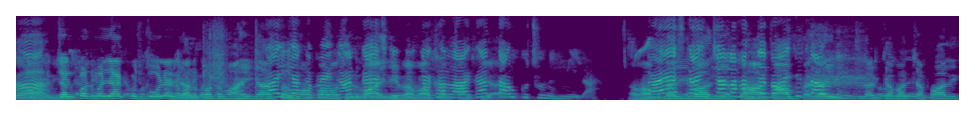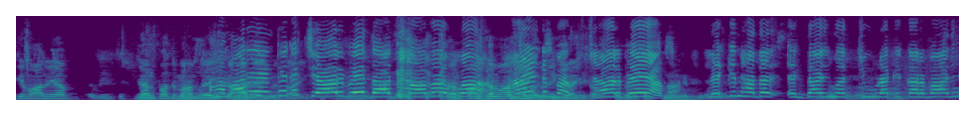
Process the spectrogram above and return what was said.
हाँ। जनपद में जाके कुछ बोले ना जनपद माही गया तो गन सुनवाई नहीं हमारा कुछ नहीं मिला। अब हम गरीब आदमी कहाँ काम कर लड़का बच्चा पाली के माने अब जनपद में हम हमारे एंटे के चार बे दादू आवा हुआ हैंड जाई। चार बे आवा लेकिन हद एकदम में चूड़ा के करवा दी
